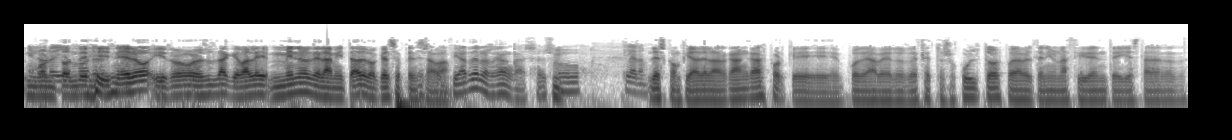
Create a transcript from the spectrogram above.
un El oro y montón el de dinero y luego resulta que vale menos de la mitad de lo que él se pensaba. Desconfiar de las gangas, eso Mm. Claro. Desconfiar de las gangas porque puede haber efectos ocultos, puede haber tenido un accidente y estar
